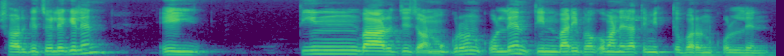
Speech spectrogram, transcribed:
স্বর্গে চলে গেলেন। এই তিনবার যে জন্মগ্রহণ করলেন, তিনবারই ভগবানের হাতে মৃত্যুবরণ করলেন।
